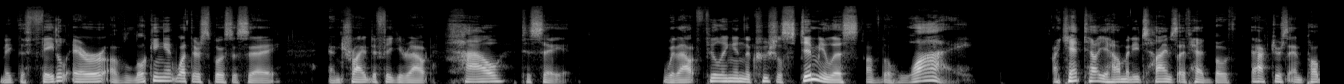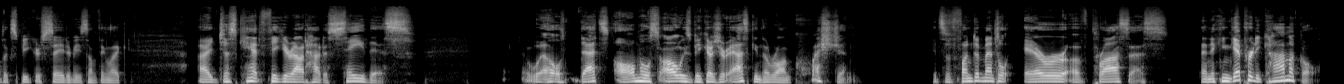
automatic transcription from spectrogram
make the fatal error of looking at what they're supposed to say and trying to figure out how to say it without filling in the crucial stimulus of the why. I can't tell you how many times I've had both actors and public speakers say to me something like, I just can't figure out how to say this. Well, that's almost always because you're asking the wrong question. It's a fundamental error of process, and it can get pretty comical.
